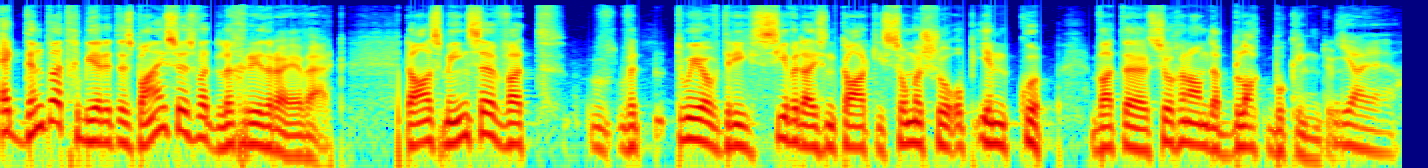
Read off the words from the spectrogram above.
Ek dink wat gebeur het is baie soos wat lugrederye werk. Daar's mense wat wat 2 of 3 7000 kaartjies sommer so op een koop wat 'n sogenaamde block booking doen. Ja ja ja.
